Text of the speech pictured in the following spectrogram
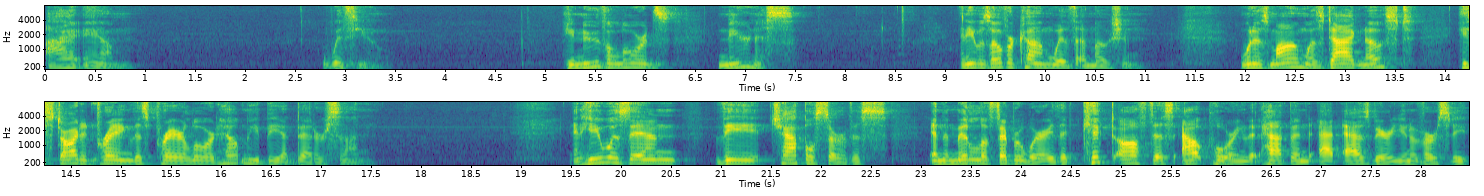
I am with you. He knew the Lord's nearness, and he was overcome with emotion. When his mom was diagnosed, he started praying this prayer Lord, help me be a better son. And he was in the chapel service in the middle of February that kicked off this outpouring that happened at Asbury University,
